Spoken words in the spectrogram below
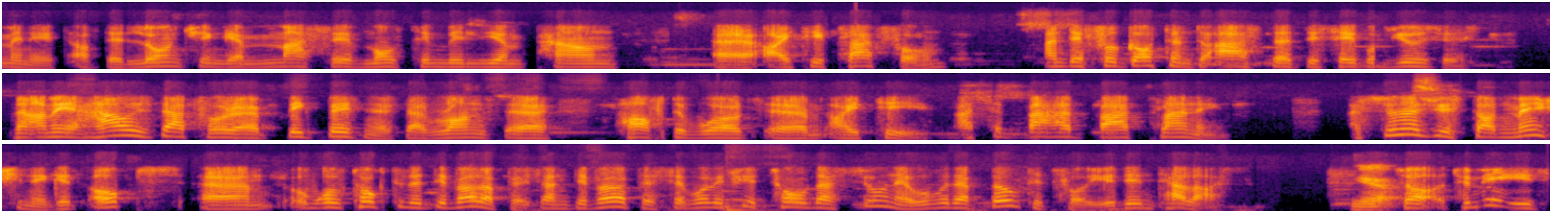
minute of the launching a massive multi-million pound uh, IT platform, and they've forgotten to ask the disabled users. Now, I mean, how is that for a big business that runs uh, half the world's um, IT. That's a bad, bad planning. As soon as you start mentioning it, oops, um, we'll talk to the developers. And developers say, well, if you told us sooner, we would have built it for you. You didn't tell us. Yeah. So to me, it's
